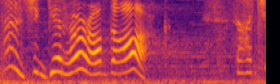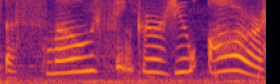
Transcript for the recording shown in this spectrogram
How did she get her off the Ark? Such a slow thinker you are.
